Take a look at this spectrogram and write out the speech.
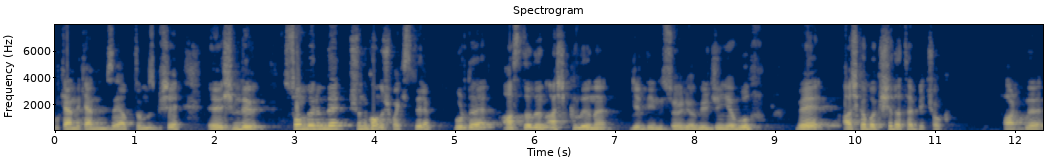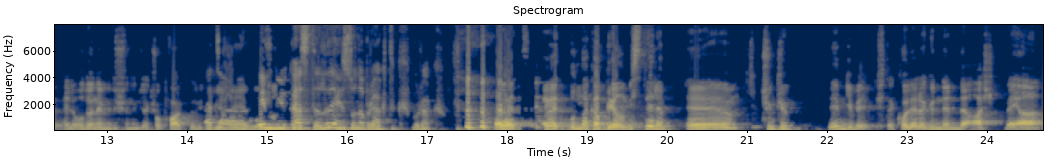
bu kendi kendimize yaptığımız bir şey. E, şimdi son bölümde şunu konuşmak isterim. Burada hastalığın aşk kılığına girdiğini söylüyor Virginia Woolf ve aşka bakışı da tabii çok farklı. Hele o dönemi düşününce çok farklı. Hatta en büyük hastalığı en sona bıraktık Burak. evet, evet. Bununla kapayalım isterim. Ee, çünkü dediğim gibi işte kolera günlerinde aşk veya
